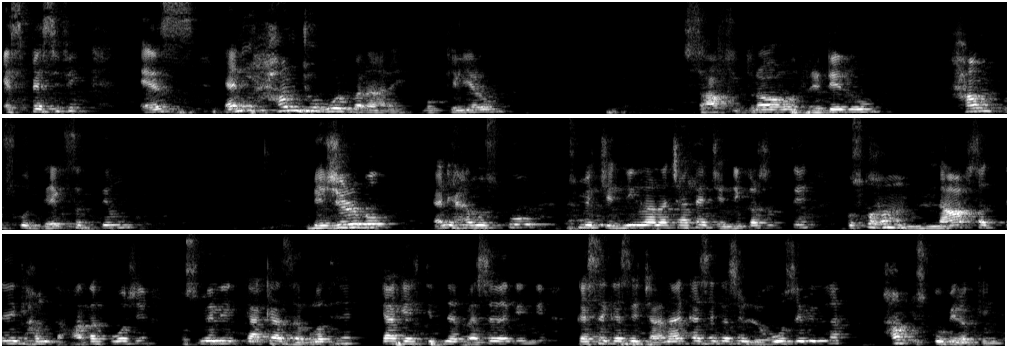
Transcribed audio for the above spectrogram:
specific S यानी हम जो गोल बना रहे हैं, वो क्लियर हो साफ़ सुथरा हो रिटेल हो, हम उसको देख सकते हो मेजरेबल यानी हम उसको, उसमें चेंजिंग लाना चाहते हैं चेंजिंग कर सकते हैं, उसको हम नाप सकते हैं कि हम कहाँ तक पहुँचे, उसमें लिए क्या क्या ज़रूरत है क्या क्या कितने पैसे लगेंगे कैसे कैसे जाना है कैसे कैसे लोगों से मिलना है हम इसको भी रखेंगे।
